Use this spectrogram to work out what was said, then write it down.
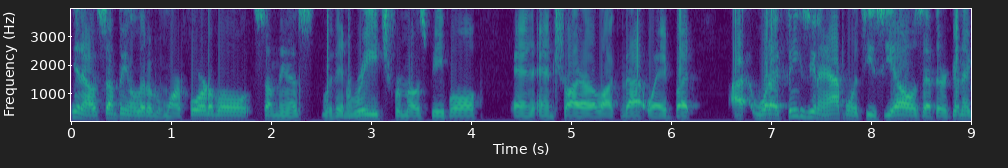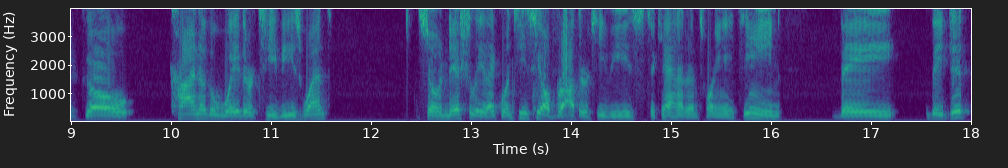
you know something a little bit more affordable, something that's within reach for most people, and and try our luck that way. But I, what I think is going to happen with TCL is that they're going to go kind of the way their TVs went. So initially, like when TCL brought their TVs to Canada in 2018, they they did.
